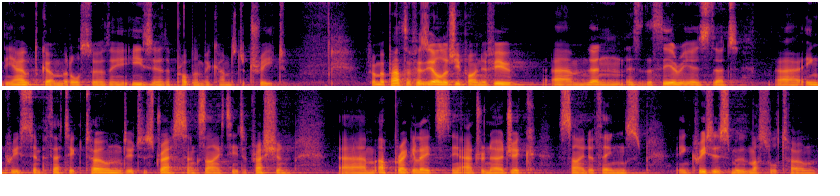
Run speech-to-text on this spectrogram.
the outcome, but also the easier the problem becomes to treat. From a pathophysiology point of view, um, then the theory is that uh, increased sympathetic tone due to stress, anxiety, depression, um, upregulates the adrenergic side of things, increases smooth muscle tone,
